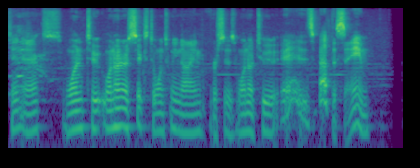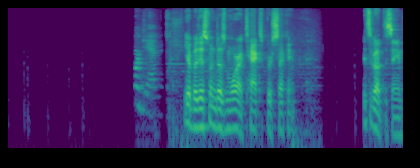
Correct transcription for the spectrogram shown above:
10x, 1 to 106 to 129 versus 102. Eh, it's about the same. More damage. Yeah, but this one does more attacks per second. It's about the same.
